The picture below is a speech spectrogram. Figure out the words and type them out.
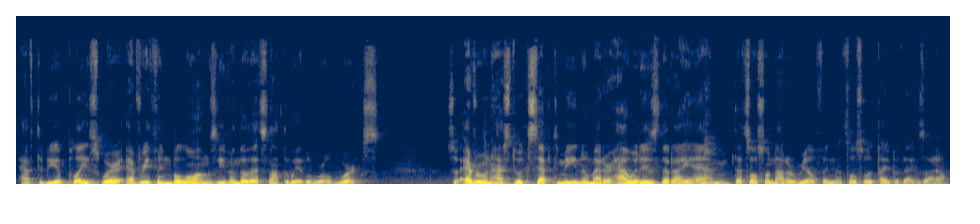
have to be a place where everything belongs, even though that's not the way the world works. So everyone has to accept me no matter how it is that I am. That's also not a real thing, that's also a type of exile.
